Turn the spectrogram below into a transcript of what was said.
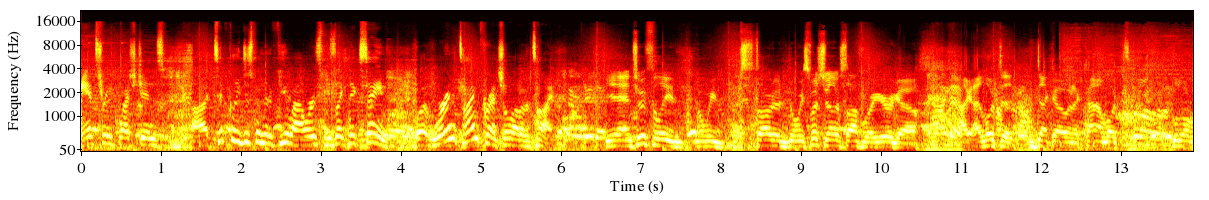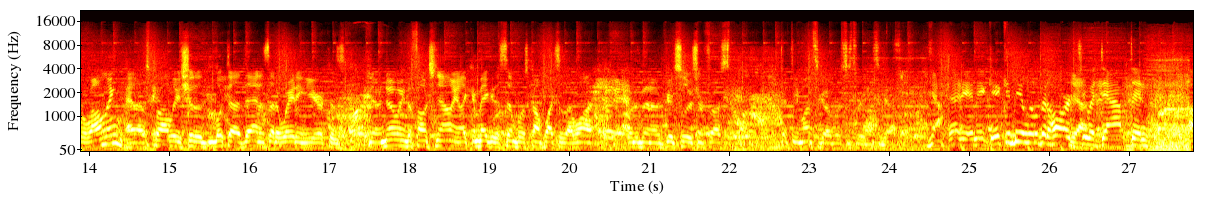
answering questions, uh, typically just within a few hours, because like Nick's saying, but we're in a time crunch a lot of the time. Yeah, and truthfully, when we started, when we switched to another software a year ago, I, I looked at Deco and it kind of looked a little overwhelming, and I was probably should have looked at it then instead of waiting a year because you know knowing the functionality, I can make it as simple as complex as I want would have been a good solution for us 15 months ago versus three months ago. Yeah, and it, it can be a little bit hard Yeah. to adapt. And uh,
